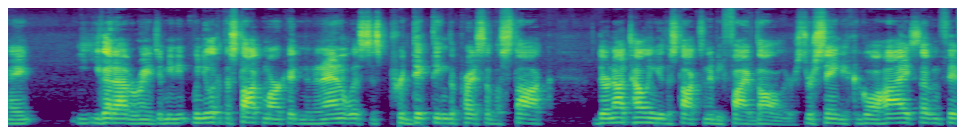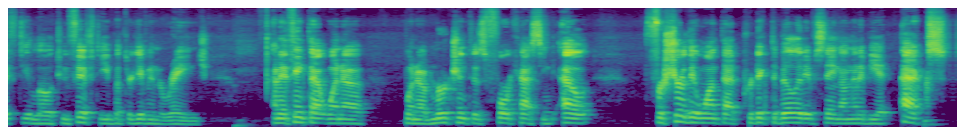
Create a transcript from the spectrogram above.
right? You, got to have a range. I mean, when you look at the stock market and an analyst is predicting the price of a stock, they're not telling you the stock's going to be five dollars. They're saying it could go high 750, low 250, but they're giving a range. And I think that when a when a merchant is forecasting out, for sure they want that predictability of saying I'm going to be at X.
